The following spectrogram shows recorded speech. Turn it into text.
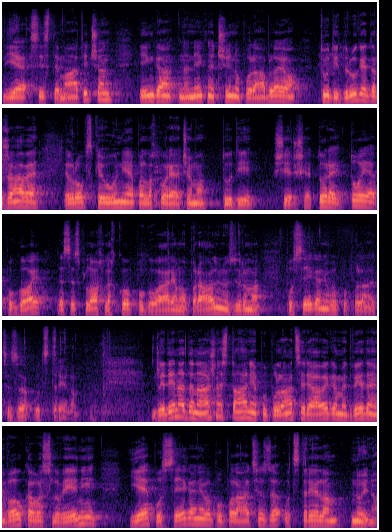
je sistematičen in ga na nek način uporabljajo tudi druge države Evropske unije, pa lahko rečemo tudi širše. Torej, to je pogoj, da se sploh lahko pogovarjamo o upravljanju oziroma poseganju v populacijo z odstrelom. Glede na današnje stanje populacije rjavega medveda in volka v Sloveniji je poseganje v populacijo z odstrelom nujno.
